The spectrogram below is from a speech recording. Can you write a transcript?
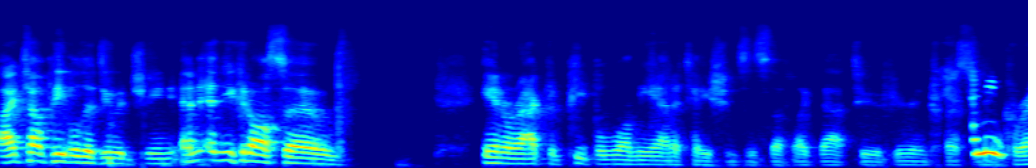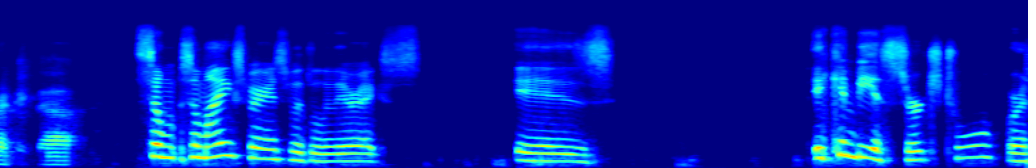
I tell people to do a genius, and, and you can also interact with people on the annotations and stuff like that too, if you're interested. I mean, correct that. So, so my experience with lyrics is it can be a search tool or a,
